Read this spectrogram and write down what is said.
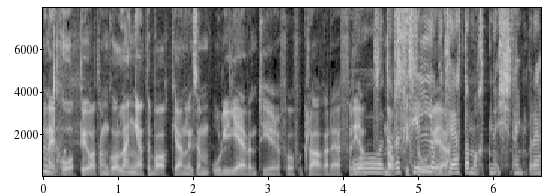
Men jeg håper jo at han går lenger tilbake enn liksom oljeeventyret for å forklare det. fordi at der er norsk sild og poteter, Morten. Ikke tenk på det.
